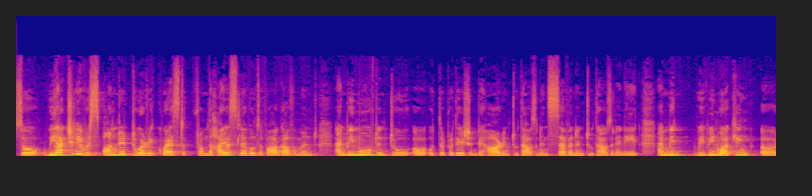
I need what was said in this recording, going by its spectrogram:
So we actually responded to a request from the highest levels of our government, and we moved into uh, Uttar Pradesh and Bihar in 2007 and 2008. And we, we've been working uh,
